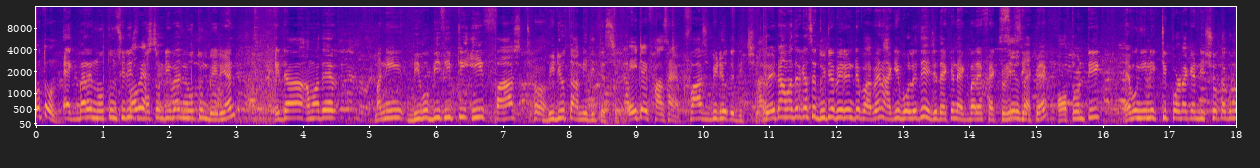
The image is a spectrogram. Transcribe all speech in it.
নতুন? একবারে নতুন সিরিজ? নতুন ডিভাইস নতুন ভেরিয়েন্ট এটা আমাদের মানে Vivo V fifty E first ভিডিওতে আমি দিতেছি। এইটাই ফার্স্ট হ্যাঁ ফার্স্ট ভিডিওতে দিচ্ছি। তো এটা আমাদের কাছে দুইটা ভেরিয়েন্টে পাবেন। আগে বলে দিই যে দেখেন একবারে factory Seal seal pack। Pack authentic এবং ইউনিকটিভ প্রোডাক্টের নিশ্চয়তাগুলো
